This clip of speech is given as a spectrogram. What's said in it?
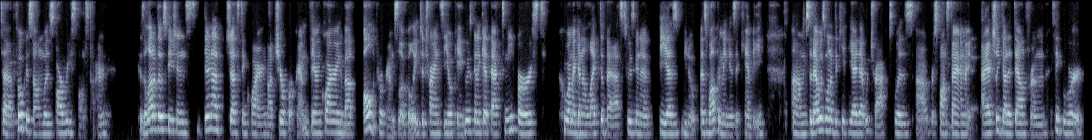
to focus on was our response time. Because a lot of those patients, they're not just inquiring about your program, they're inquiring mm-hmm. about all the programs locally to try and see, okay, who's going to get back to me first? Who am I going to like the best? Who's going to be as, you know, as welcoming as it can be? Um, so that was one of the KPI that we tracked was uh, response time. I, I actually got it down from I think we were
